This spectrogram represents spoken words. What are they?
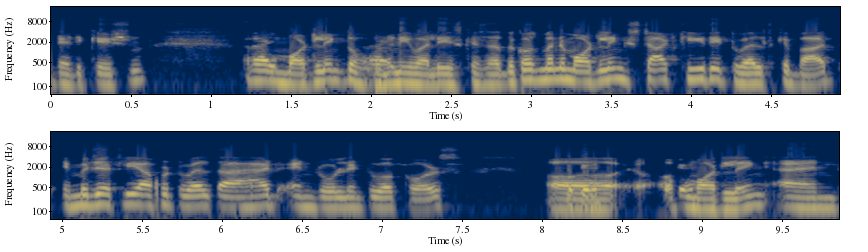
dedication. मॉडलिंग तो होने नहीं वाली इसके साथ बिकॉज मैंने मॉडलिंग स्टार्ट की थी ट्वेल्थ के बाद इमिडिएटली आफ्टर ट्वेल्थ आई हैड एनरोल्ड इनटू अ कोर्स ऑफ मॉडलिंग एंड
